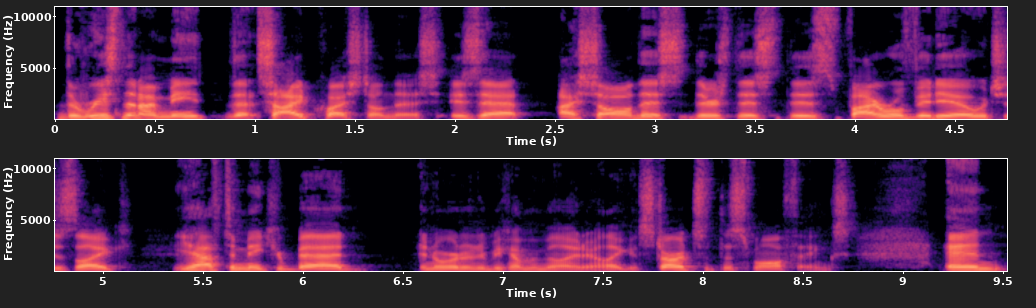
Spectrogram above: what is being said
the reason that I made that side quest on this is that I saw this, there's this, this viral video, which is like, you have to make your bed in order to become a millionaire. Like it starts with the small things. And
